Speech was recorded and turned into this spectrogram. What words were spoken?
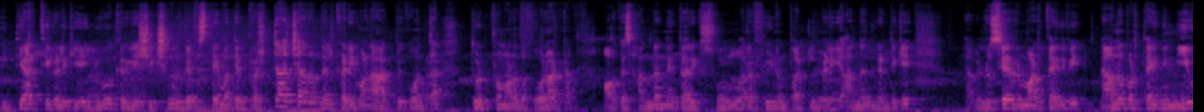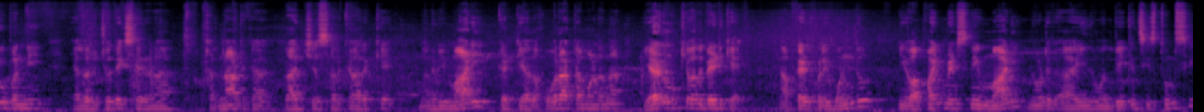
ವಿದ್ಯಾರ್ಥಿಗಳಿಗೆ, ಯುವಕರಿಗೆ ಶಿಕ್ಷಣ ವ್ಯವಸ್ಥೆ ಮತ್ತು ಭ್ರಷ್ಟಾಚಾರದ ಮೇಲೆ ಕಡಿವಾಣ ಹಾಕಬೇಕು ಅಂತ ದೊಡ್ಡ ಪ್ರಮಾಣದ ಹೋರಾಟ. ಆಗಸ್ಟ್ ಹನ್ನೊಂದನೇ ತಾರೀಕು ಸೋಮವಾರ ಫ್ರೀಡಮ್ ಪಾರ್ಕ್ನಲ್ಲಿ ಬೆಳಗ್ಗೆ ಹನ್ನೊಂದು ಗಂಟೆಗೆ ನಾವೆಲ್ಲರೂ ಸೇರಿ ಮಾಡ್ತಾ ಇದ್ದೀವಿ. ನಾನು ಬರ್ತಾ ಇದ್ದೀನಿ, ನೀವು ಬನ್ನಿ, ಎಲ್ಲರ ಜೊತೆಗೆ ಸೇರೋಣ. ಕರ್ನಾಟಕ ರಾಜ್ಯ ಸರ್ಕಾರಕ್ಕೆ ಮನವಿ ಮಾಡಿ ಗಟ್ಟಿಯಾದ ಹೋರಾಟ ಮಾಡೋಣ. ಎರಡು ಮುಖ್ಯವಾದ ಬೇಡಿಕೆ. ನಾವು ಕೈಟ್ಕೊಳ್ಳಿ ಒಂದು, ನೀವು ಅಪಾಯಿಂಟ್ಮೆಂಟ್ಸ್ ನೀವು ಮಾಡಿ, ನೋಟಿ ಇದು ಒಂದು ವೇಕೆನ್ಸೀಸ್ ತುಂಬಿಸಿ,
